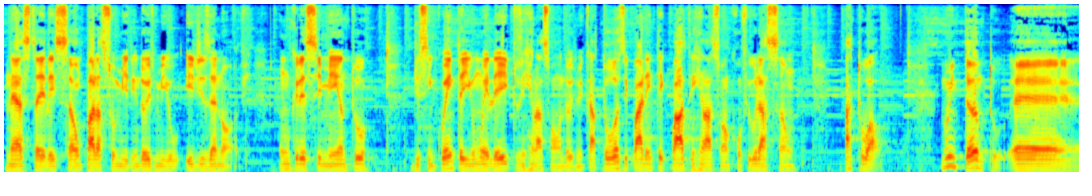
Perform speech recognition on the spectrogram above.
nesta eleição para assumir em 2019, um crescimento de 51 eleitos em relação a 2014 e 44 em relação à configuração atual. No entanto, é...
